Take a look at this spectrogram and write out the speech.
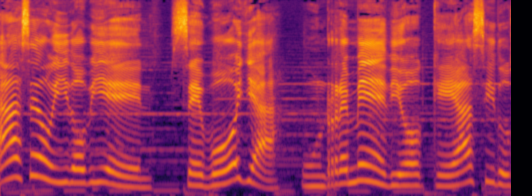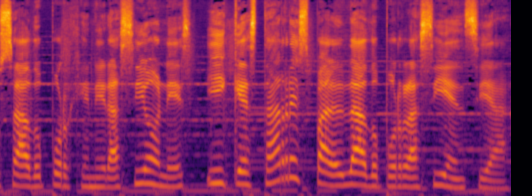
has oído bien, cebolla un remedio que ha sido usado por generaciones y que está respaldado por la ciencia.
